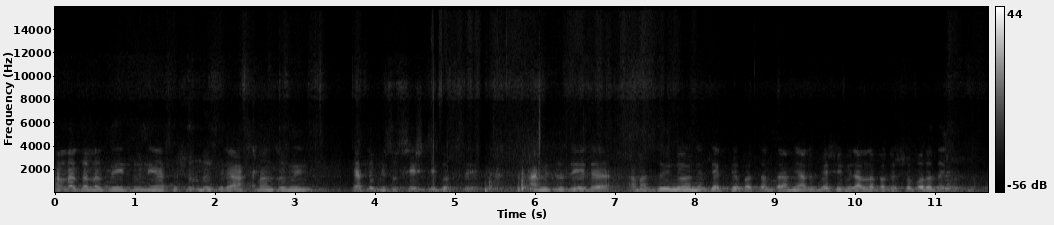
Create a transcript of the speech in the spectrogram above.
আল্লাহ তালা যে দুনিয়া এত সুন্দর করে আসমান, জমিন এত কিছু সৃষ্টি করছে, আমি যদি এটা আমার দুই নয়নে দেখতে পারতাম, তা আমি আরও বেশি করে আল্লাহ পাকে সুপর আদায় করতাম।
